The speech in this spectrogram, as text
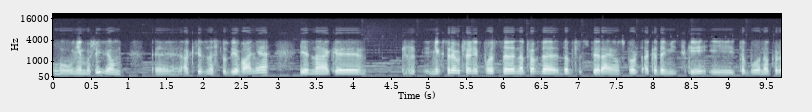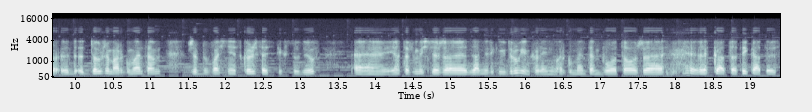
uniemożliwią aktywne studiowanie, jednak niektóre uczelnie w Polsce naprawdę dobrze wspierają sport akademicki i to było dobrym argumentem, żeby właśnie skorzystać z tych studiów. E, Ja też myślę, że dla mnie takim drugim kolejnym argumentem było to, że lekkoatletyka to jest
